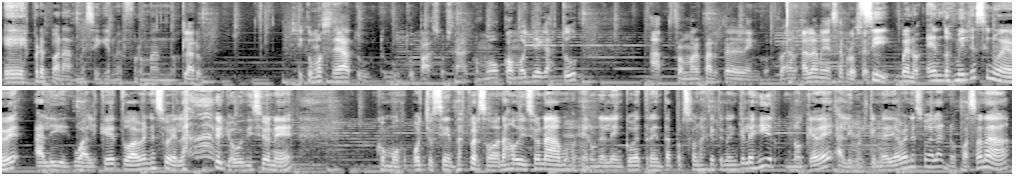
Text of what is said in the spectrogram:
es prepararme, seguirme formando. Claro. ¿Y cómo se da tu, tu, tu paso? O sea, ¿cómo, ¿cómo llegas tú a formar parte del elenco? Háblame de ese proceso. Sí, bueno, en 2019, al igual que toda Venezuela, yo audicioné como 800 personas audicionamos, uh -huh. era un elenco de 30 personas que tenían que elegir, no quedé, al igual que Media Venezuela, no pasa nada.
